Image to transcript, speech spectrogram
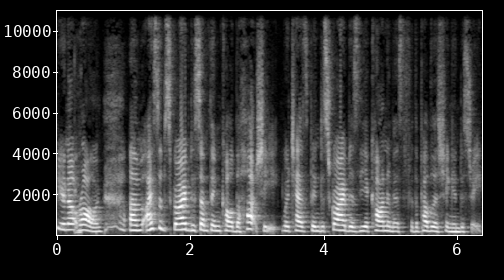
You're not wrong. Um, I subscribe to something called the Hot Sheet, which has been described as the economist for the publishing industry.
